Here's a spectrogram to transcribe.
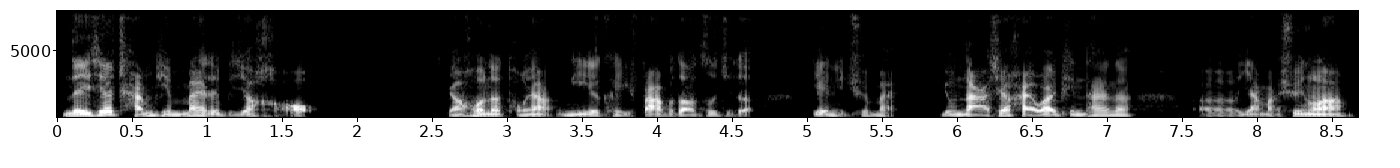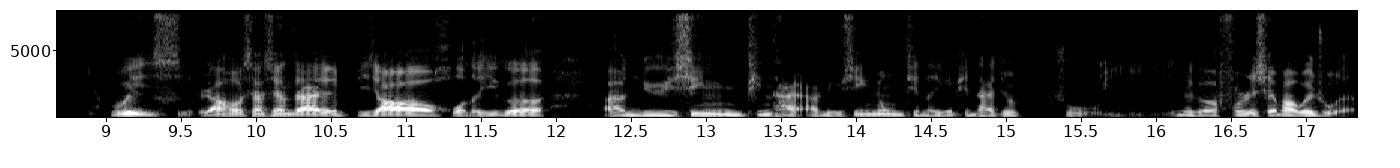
哪些产品卖的比较好？然后呢，同样你也可以发布到自己的店里去卖。有哪些海外平台呢？呃，亚马逊啦、卫喜，然后像现在比较火的一个呃女性平台啊，女性用品的一个平台，就主以那个服饰鞋包为主的，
